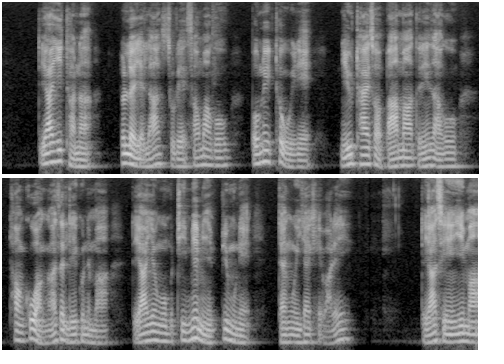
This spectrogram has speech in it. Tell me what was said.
။တရားရေးဌာန လွတ်လပ်ရလားဆိုတဲ့ဆောင်းပါးကို ပုံနှိပ်ထုတ်ဝေတဲ့ New Times of Burma သတင်းစာကို1954ခုနှစ်မှာတရားရုံးကိုမထီမဲ့မြင်ပြုမှုနဲ့ဒဏ်ငွေရိုက်ခဲ့ပါတယ်။တရားစီရင်ရေးမှာ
